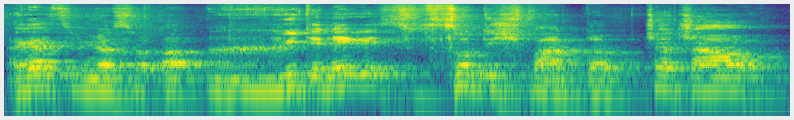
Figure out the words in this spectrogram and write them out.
Ragazzi mi lascio uh, ritenere soddisfatto. Ciao ciao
